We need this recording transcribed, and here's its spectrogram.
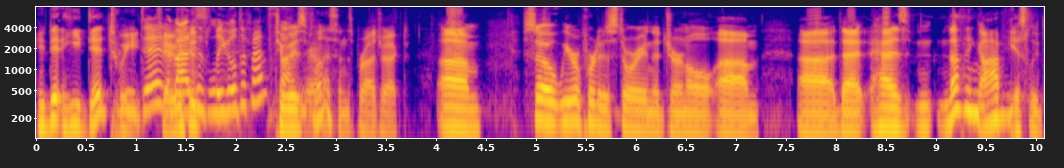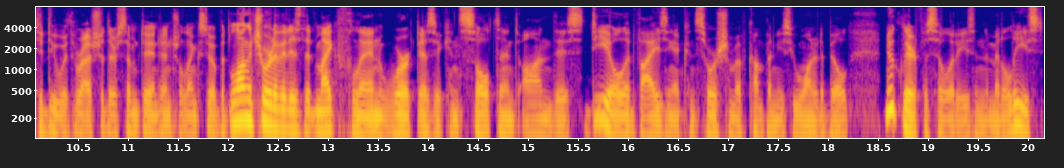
He did. He did tweet. he did about his, legal defense to fund. his Flinissons project. Um, so we reported a story in the journal um, uh, that has n- nothing obviously to do with Russia. There's some tangential links to it, but long and short of it is that Mike Flynn worked as a consultant on this deal, advising a consortium of companies who wanted to build nuclear facilities in the Middle East,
